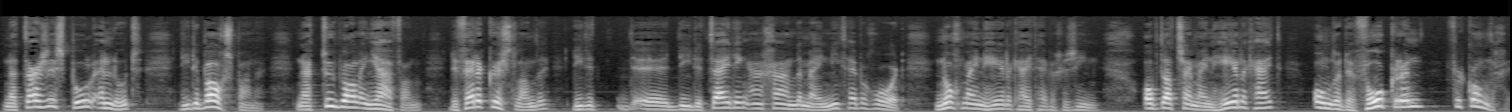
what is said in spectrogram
Naar Tarsis, Poel en Lut, die de boog spannen. Naar Tubal en Javan, de verre kustlanden, die de, uh, die de tijding aangaande mij niet hebben gehoord, noch mijn heerlijkheid hebben gezien. Opdat zij mijn heerlijkheid onder de volkeren verkondigen.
